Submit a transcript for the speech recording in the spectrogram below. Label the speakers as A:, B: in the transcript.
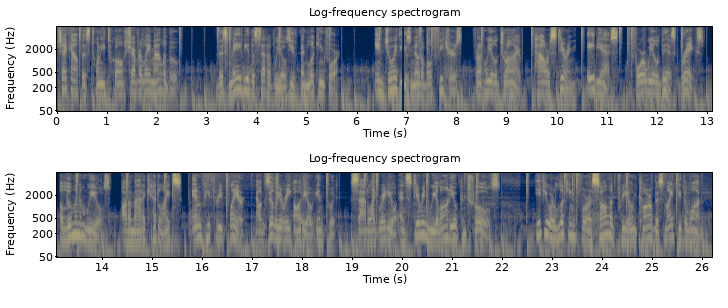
A: Check out this 2012 Chevrolet Malibu. This may be the set of wheels you've been looking for. Enjoy these notable features, front-wheel drive, power steering, ABS, four-wheel disc brakes, aluminum wheels, automatic headlights, MP3 player, auxiliary audio input, satellite radio and steering wheel audio controls. If you are looking for a solid pre-owned car this might be the one.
